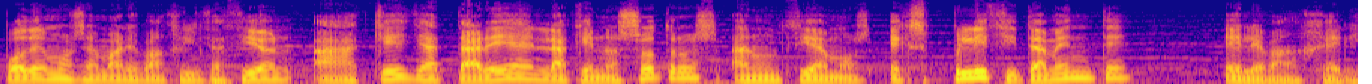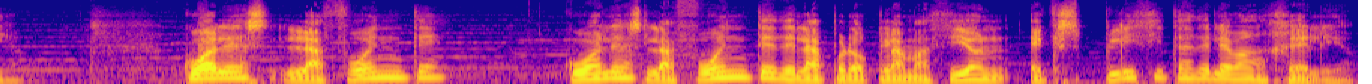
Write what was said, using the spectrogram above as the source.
podemos llamar evangelización a aquella tarea en la que nosotros anunciamos explícitamente el Evangelio. ¿Cuál es la fuente? ¿Cuál es la fuente de la proclamación explícita del Evangelio?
